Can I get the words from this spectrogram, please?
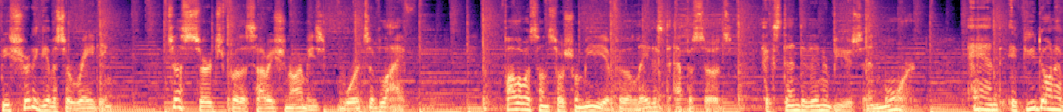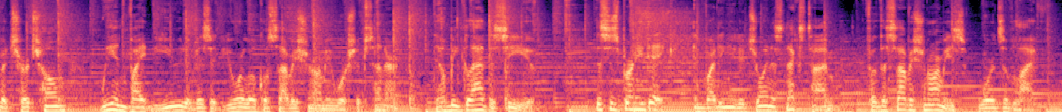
be sure to give us a rating. Just search for the Salvation Army's Words of Life. Follow us on social media for the latest episodes, extended interviews, and more. And if you don't have a church home, we invite you to visit your local Salvation Army Worship Center. They'll be glad to see you. This is Bernie Dake, inviting you to join us next time for the Salvation Army's Words of Life.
